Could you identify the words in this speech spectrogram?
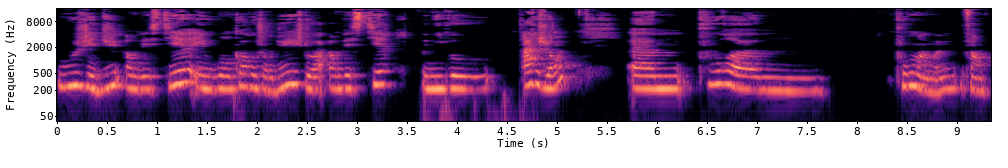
où j'ai dû investir et où encore aujourd'hui je dois investir au niveau argent euh, pour euh, pour moi-même, enfin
